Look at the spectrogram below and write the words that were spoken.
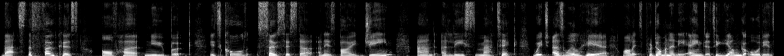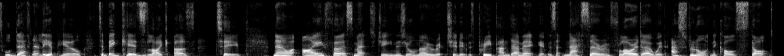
that's the focus of her new book. It's called Sew Sister and is by Jean and Elise Matic, which, as we'll hear, while it's predominantly aimed at a younger audience, will definitely appeal to big kids like us too. Now, I first met Jean, as you'll know, Richard. It was pre pandemic. It was at NASA in Florida with astronaut Nicole Stott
